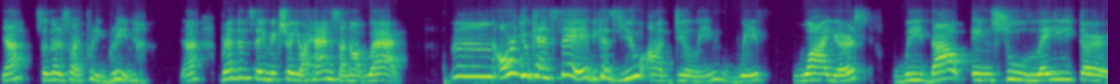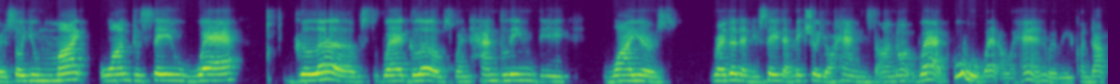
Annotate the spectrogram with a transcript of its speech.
Yeah, so that is why I put in green. Yeah, Brandon say make sure your hands are not wet. Mm, or you can say because you are dealing with wires without insulator. So you might want to say wear gloves, wear gloves when handling the wires rather than you say that make sure your hands are not wet. Who will wet our hand when we conduct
